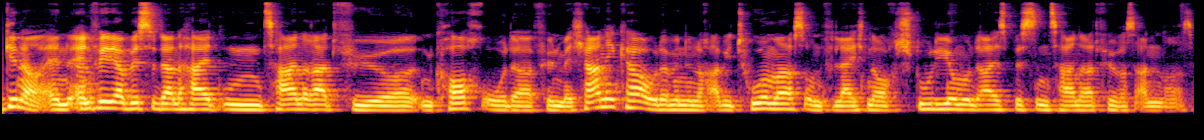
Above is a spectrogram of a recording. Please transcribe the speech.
Genau, ja. entweder bist du dann halt ein Zahnrad für einen Koch oder für einen Mechaniker oder wenn du noch Abitur machst und vielleicht noch Studium und alles, bist du ein Zahnrad für was anderes.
